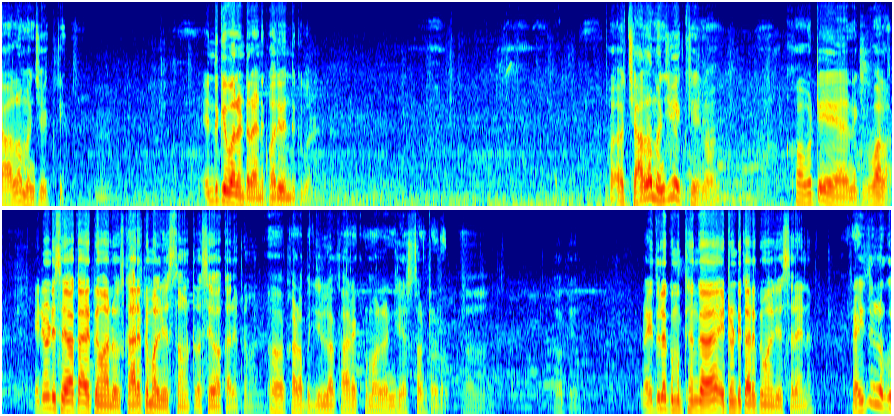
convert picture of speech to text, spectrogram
చాలా మంచి వ్యక్తి. ఎందుకు ఇవ్వాలంటారు ఆయనకు? పదవి ఎందుకు ఇవ్వాలంటారు? ప- చాలా మంచి వ్యక్తి ఆయన. కాబట్టి ఆయనకి ఇవ్వాల? ఎటువంటి సేవా కార్యక్రమాలు కార్యక్రమాలు చేస్తూ ఉంటారా? సేవా కార్యక్రమాలు? ఆ, కడప జిల్లా కార్యక్రమాలన్నీ చేస్తుంటాడు ఓకే. రైతులకు ముఖ్యంగా ఎటువంటి కార్యక్రమాలు చేస్తారు ఆయన? రైతులకు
